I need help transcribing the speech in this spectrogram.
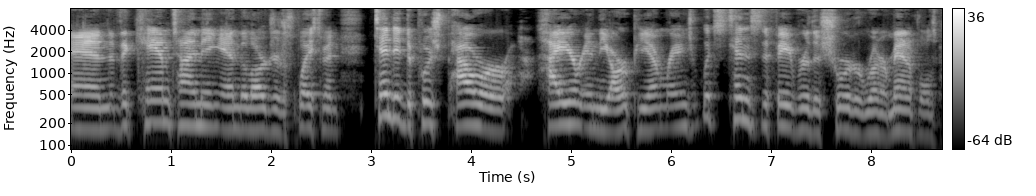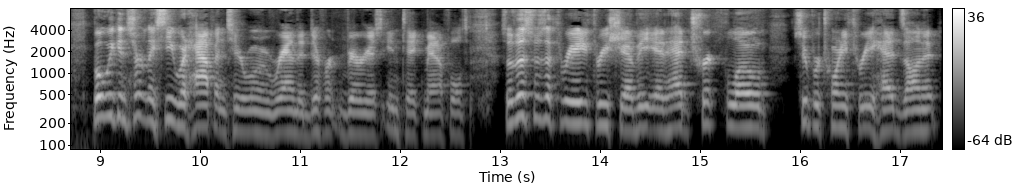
and the cam timing and the larger displacement tended to push power higher in the RPM range, which tends to favor the shorter runner manifolds. But we can certainly see what happens here when we ran the different various intake manifolds. So this was a 383 Chevy. It had trick flow Super 23 heads on it,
